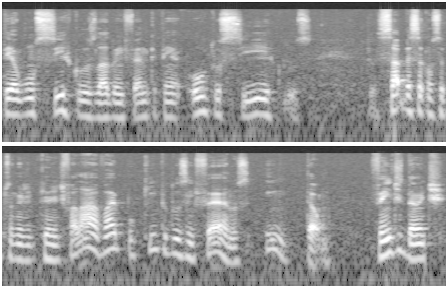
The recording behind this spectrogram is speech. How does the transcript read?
tem alguns círculos lá do inferno que tem outros círculos. Sabe essa concepção que a gente, que a gente fala, ah, vai pro quinto dos infernos? Então, vem de Dante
